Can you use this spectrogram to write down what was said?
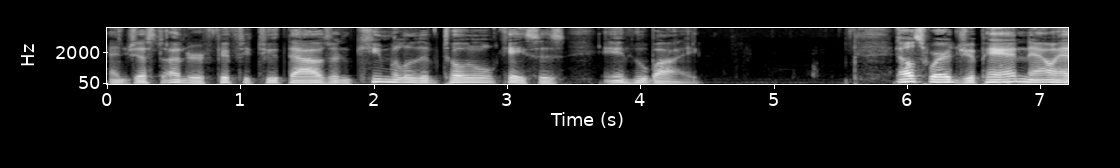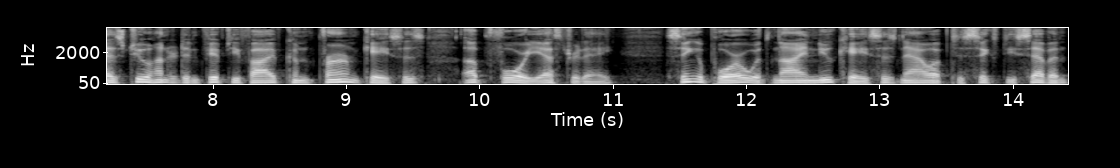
and just under 52,000 cumulative total cases in Hubei. Elsewhere, Japan now has 255 confirmed cases, up four yesterday. Singapore, with nine new cases, now up to 67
